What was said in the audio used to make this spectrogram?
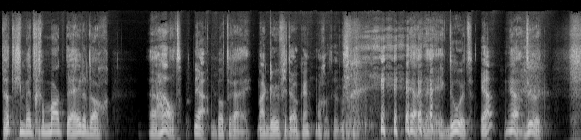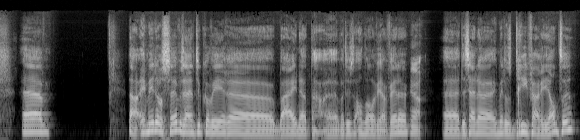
dat hij met gemak de hele dag haalt, ja, die batterij. maar durf je het ook, hè? Maar goed. Ja, nee, ik doe het. ja? Ja, natuurlijk. Ehm, nou, inmiddels, hè, we zijn natuurlijk alweer eh bijna, nou, eh, wat is het, anderhalf jaar verder. Ja. Eh, er zijn er inmiddels drie varianten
